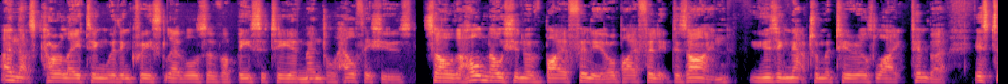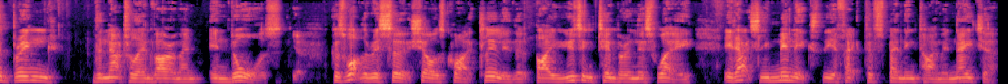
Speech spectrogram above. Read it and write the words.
and that's correlating with increased levels of obesity and mental health issues. So the whole notion of biophilia or biophilic design, using natural materials like timber, is to bring the natural environment indoors. Yeah. Because what the research shows quite clearly that by using timber in this way, it actually mimics the effect of spending time in nature.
